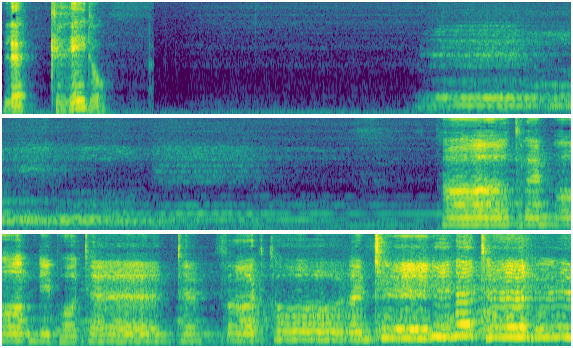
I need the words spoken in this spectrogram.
le credo. Patrem omnipotentem factorem celi et terre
